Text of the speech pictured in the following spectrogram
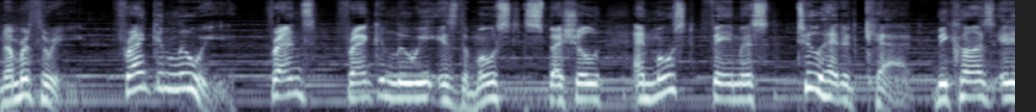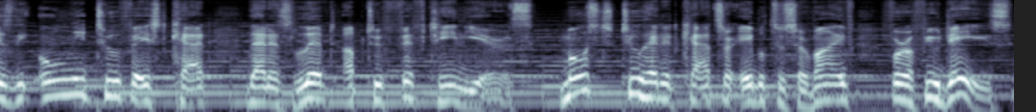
Number 3. Frankenlouis Friends, Frankenlouis is the most special and most famous two-headed cat because it is the only two-faced cat that has lived up to 15 years. Most two-headed cats are able to survive for a few days,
